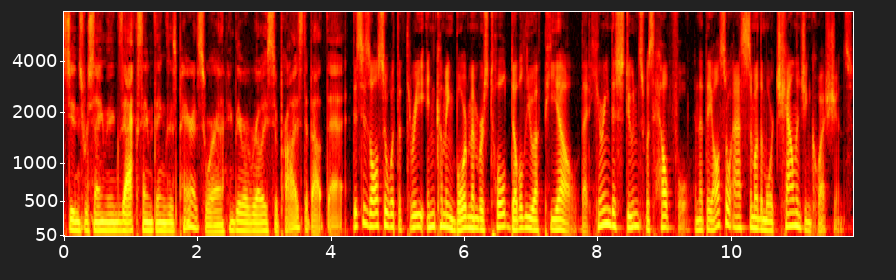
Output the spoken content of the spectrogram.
students were saying the exact same things as parents were. And I think they were really surprised about that. This is also what the three incoming board members told WFPL that hearing the students was helpful and that they also asked some of the more challenging questions.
